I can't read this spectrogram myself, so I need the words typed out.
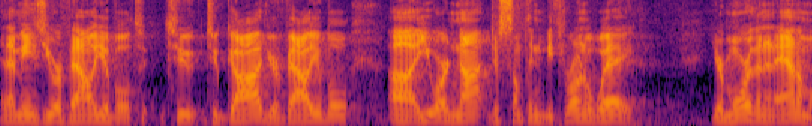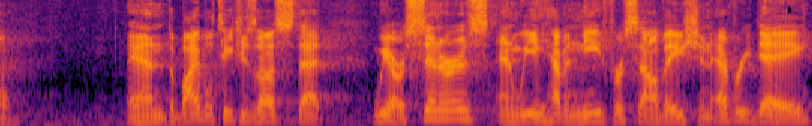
And that means you're valuable to, to, to God. You're valuable. Uh, you are not just something to be thrown away. You're more than an animal. And the Bible teaches us that we are sinners and we have a need for salvation. Every day,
